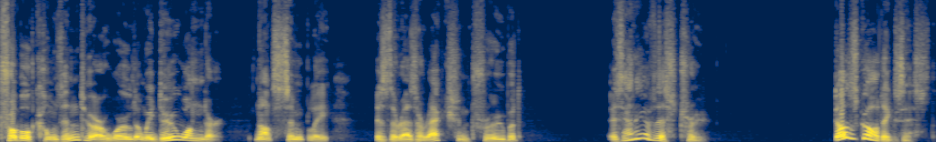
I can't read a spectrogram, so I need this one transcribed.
trouble comes into our world, and we do wonder not simply, is the resurrection true, but is any of this true? Does God exist?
